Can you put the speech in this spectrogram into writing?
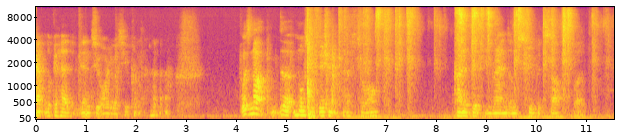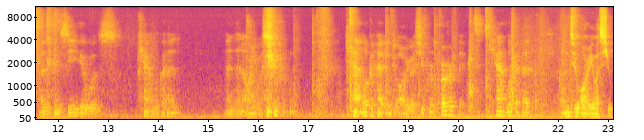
can't look ahead into RUSU. Super. was not the most efficient after all. Kind of did random stupid stuff, but as you can see, it was can't look ahead, and then RUSU can't look ahead into RUSU. Perfect. Can't look ahead into RUSU.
